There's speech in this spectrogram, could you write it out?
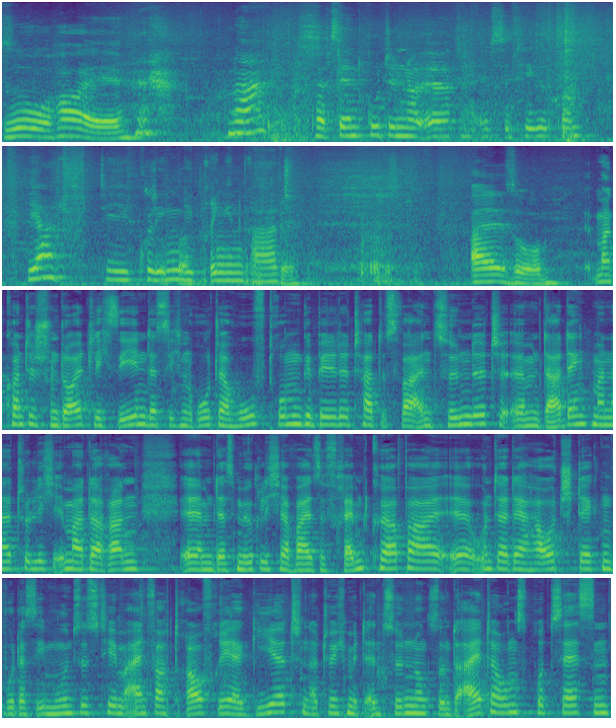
So, hi. Na? Patient gut in äh, FCT gekommen? Ja, die Kollegen, die bringen ihn gerade. Also, man konnte schon deutlich sehen, dass sich ein roter Hof drum gebildet hat. Es war entzündet. Ähm, da denkt man natürlich immer daran, ähm, dass möglicherweise Fremdkörper äh, unter der Haut stecken, wo das Immunsystem einfach drauf reagiert, natürlich mit Entzündungs- und Alterungsprozessen.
